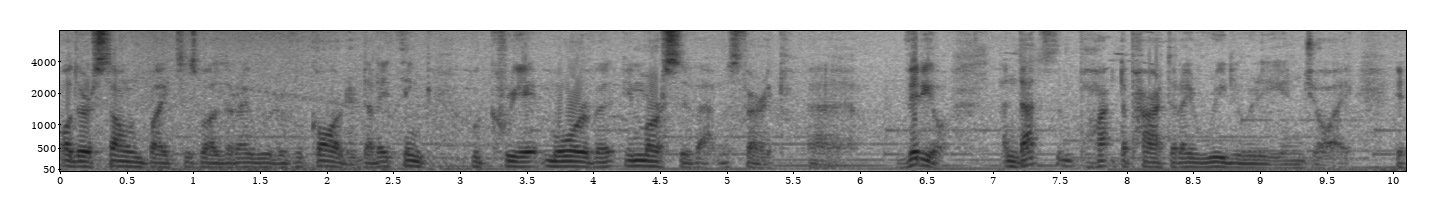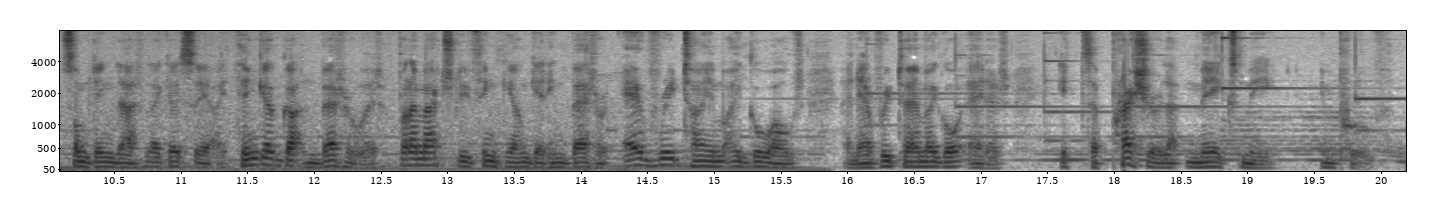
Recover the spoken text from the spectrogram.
other sound bites as well that I would have recorded that I think would create more of an immersive atmospheric uh, video. And that's the part, the part that I really, really enjoy. It's something that, like I say, I think I've gotten better with, but I'm actually thinking I'm getting better every time I go out and every time I go edit. It's a pressure that makes me improve.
